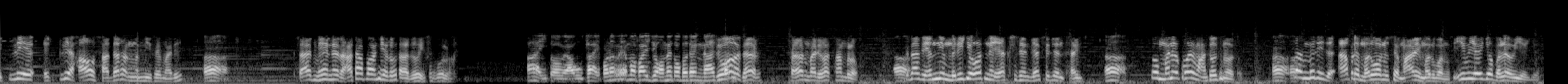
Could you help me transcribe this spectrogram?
એટલી એટલી હાવ સાધારણ મમ્મી છે મારી. સાહેબ મેં એને રાતા પાણી રોતા જોઈ છે બોલો. હા એ તો હવે આવું થાય. પણ હવે એમાં ભાઈ જો અમે તો બધા ના જો સર સર મારી વાત સાંભળો. કદાચ એમની મરી ગયો હોત ને એક્સિડન્ટ એક્સિડન્ટ થાય. તો મને કોઈ વાંધો જ નહોતો. સર મરી જાય. આપણે મરવાનું છે મારે મરવાનું એ વહી ગયો ભલે વહી ગયો.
